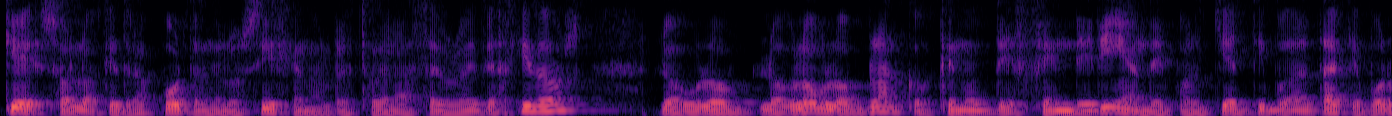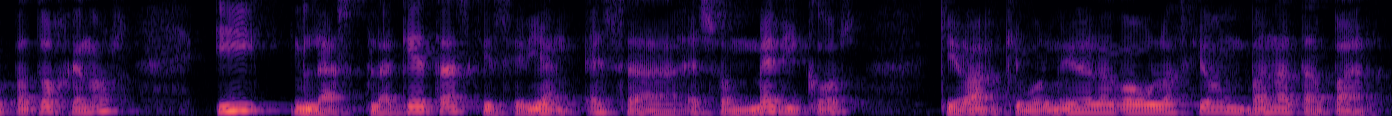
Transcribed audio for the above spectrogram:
que son los que transportan el oxígeno al resto de las células y tejidos, los, glóbulos blancos que nos defenderían de cualquier tipo de ataque por patógenos y las plaquetas, que serían esos médicos que, que por medio de la coagulación van a tapar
